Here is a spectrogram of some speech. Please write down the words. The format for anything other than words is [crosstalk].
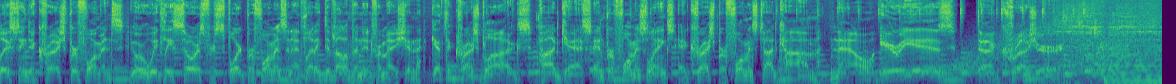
listening to Krush Performance, your weekly source for sport performance and athletic development information. Get the Krush blogs, podcasts, and performance links at krushperformance.com. Now, here he is, the Krusher.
